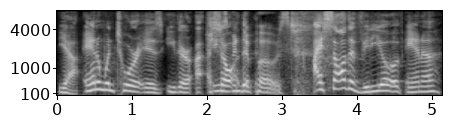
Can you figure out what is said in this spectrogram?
Yeah. Anna Wintour is either. I- She's so been the- deposed. I saw the video of Anna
